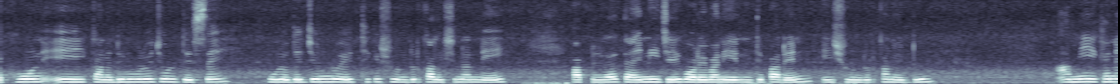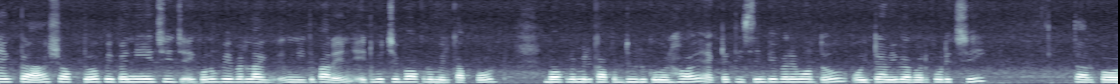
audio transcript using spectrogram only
এখন এই কানাদুলগুলো চলতেছে। হলুদের জন্য এর থেকে সুন্দর কালেকশন আর নেই। আপনারা তাই নিজে ঘরে বানিয়ে নিতে পারেন এই সুন্দর কানের দুল আমি এখানে একটা শক্ত পেপার নিয়েছি, যে কোনো পেপার লাগ, নিতে পারেন। এটা হচ্ছে বক্রমের কাপড়। বক্রমের কাপড় দুই রকমের হয়। একটা টিসিম পেপারের মতো, ওইটা আমি ব্যবহার করেছি। তারপর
